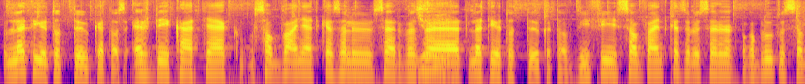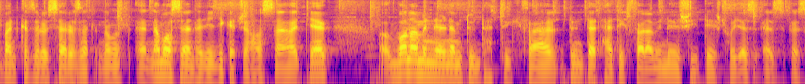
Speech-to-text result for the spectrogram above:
letiltott őket az SD kártyák szabványát kezelő szervezet, letiltott őket a Wi-Fi szabványt kezelő szervezet, meg a Bluetooth szabványt kezelő szervezet. Na most nem azt jelenti, hogy egyiket se használhatják. Van, aminél nem tüntetik fel, tüntethetik fel a minősítést, hogy ez, ez, ez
